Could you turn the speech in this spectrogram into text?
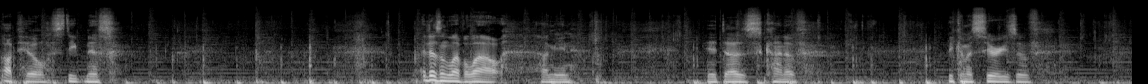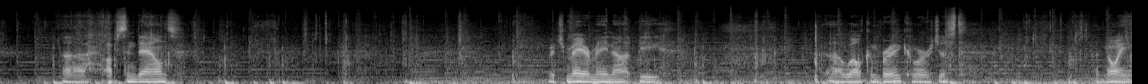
uphill steepness it doesn't level out. I mean, it does kind of become a series of uh, ups and downs, which may or may not be a welcome break or just annoying.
